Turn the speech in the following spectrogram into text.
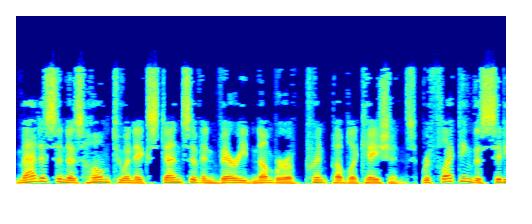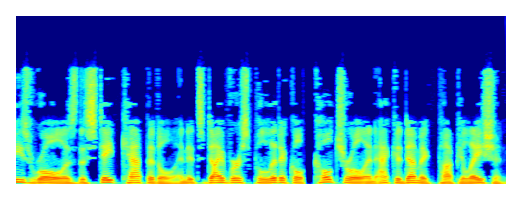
Madison is home to an extensive and varied number of print publications, reflecting the city's role as the state capital and its diverse political, cultural and academic population.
